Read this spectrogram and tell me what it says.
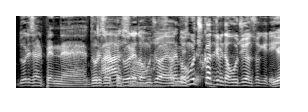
노래 잘 뺐네. 노래 잘 아, 뺐어. 노래 너무 좋아요. 너무 또- 축하드립니다. 5주 연속 1위. 예,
